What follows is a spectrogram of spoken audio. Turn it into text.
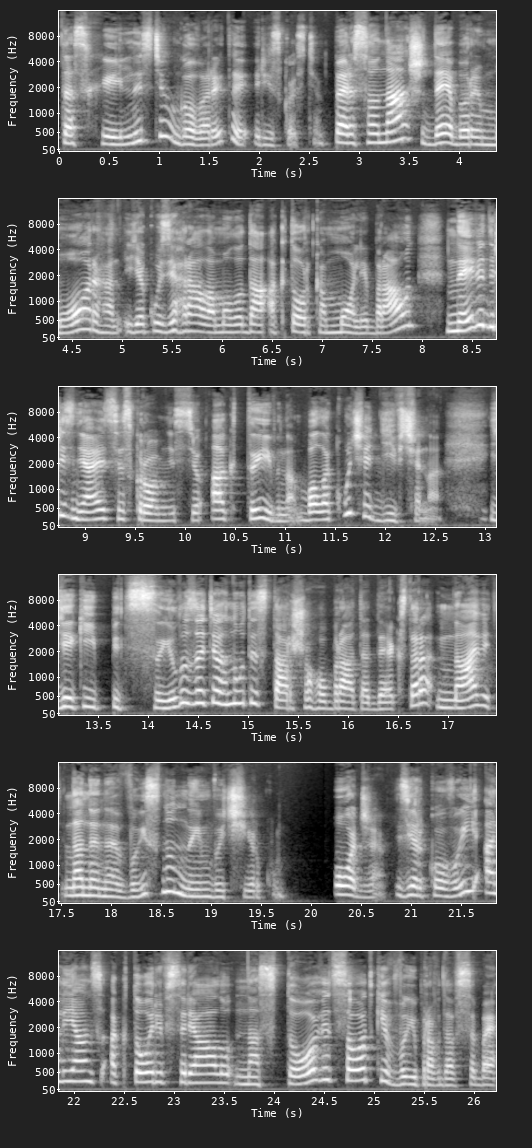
та схильністю говорити різкості. Персонаж Дебори Морган, яку зіграла молода акторка Молі Браун, не відрізняється скромністю, активна, балакуча дівчина, якій під силу затягнути старшого брата Декстера навіть на ненависну ним вечірку. Отже, зірковий альянс акторів серіалу на 100% виправдав себе,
